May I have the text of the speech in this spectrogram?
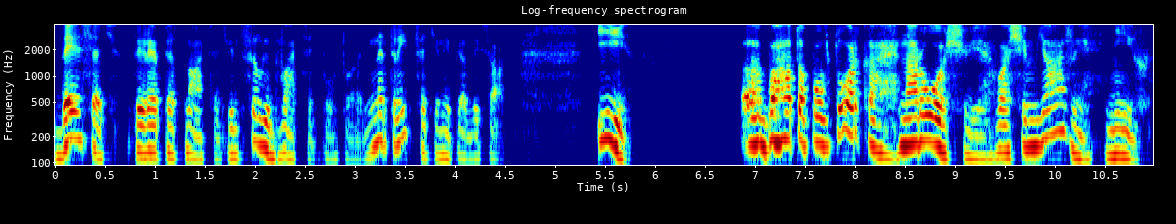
10-15, від сили 20 повторень, не 30 і не 50. І е, багатоповторка нарощує ваші м'язи ніг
